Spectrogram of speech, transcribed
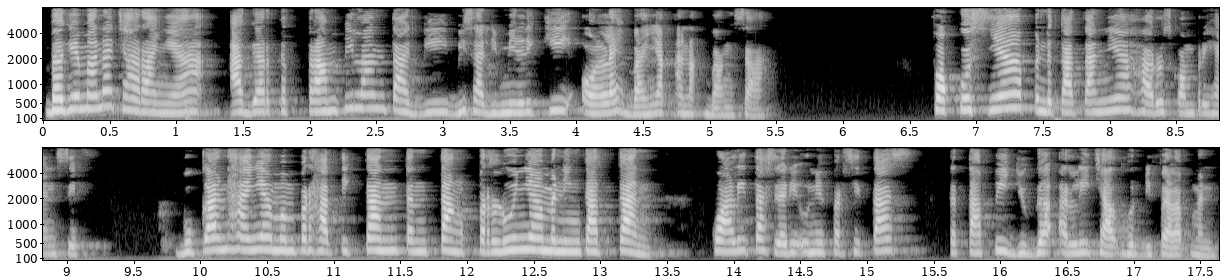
Bagaimana caranya agar keterampilan tadi bisa dimiliki oleh banyak anak bangsa? Fokusnya pendekatannya harus komprehensif. Bukan hanya memperhatikan tentang perlunya meningkatkan kualitas dari universitas, tetapi juga early childhood development,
